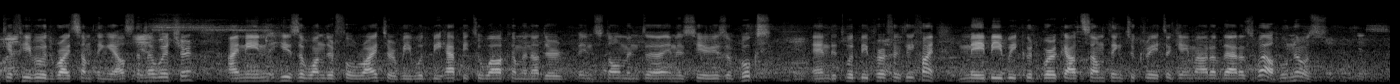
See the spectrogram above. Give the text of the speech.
Like if he would write something else than The Witcher. I mean, he's a wonderful writer. We would be happy to welcome another installment uh, in his series of books, and it would be perfectly fine. Maybe we could work out something to create a game out of that as well. Who knows? Yes.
